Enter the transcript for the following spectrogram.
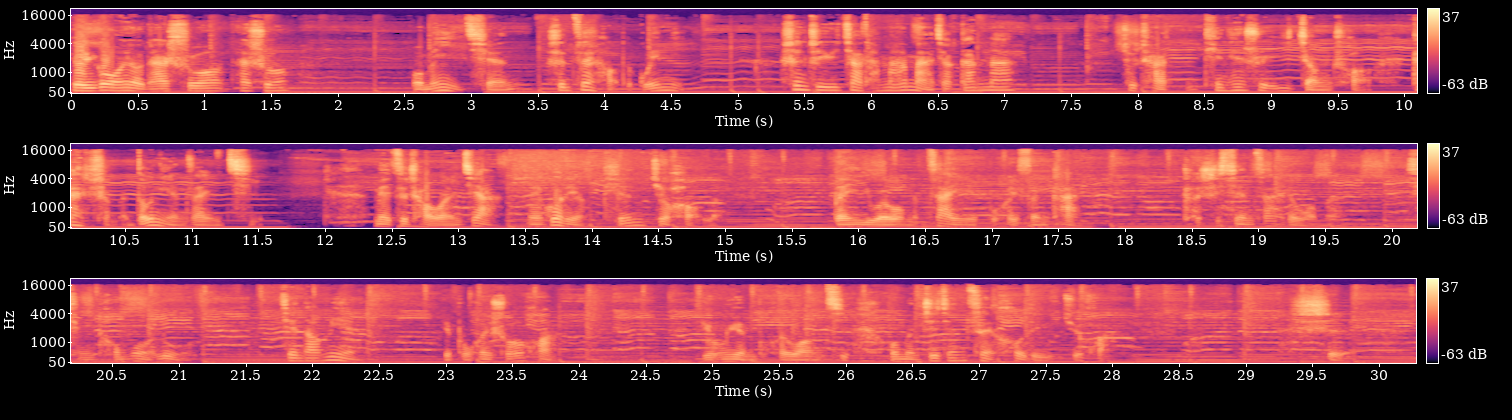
有一个网友他说：“他说，我们以前是最好的闺蜜，甚至于叫她妈妈叫干妈，就差天天睡一张床，干什么都黏在一起。每次吵完架，没过两天就好了。本以为我们再也不会分开，可是现在的我们，形同陌路，见到面也不会说话，永远不会忘记我们之间最后的一句话，是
